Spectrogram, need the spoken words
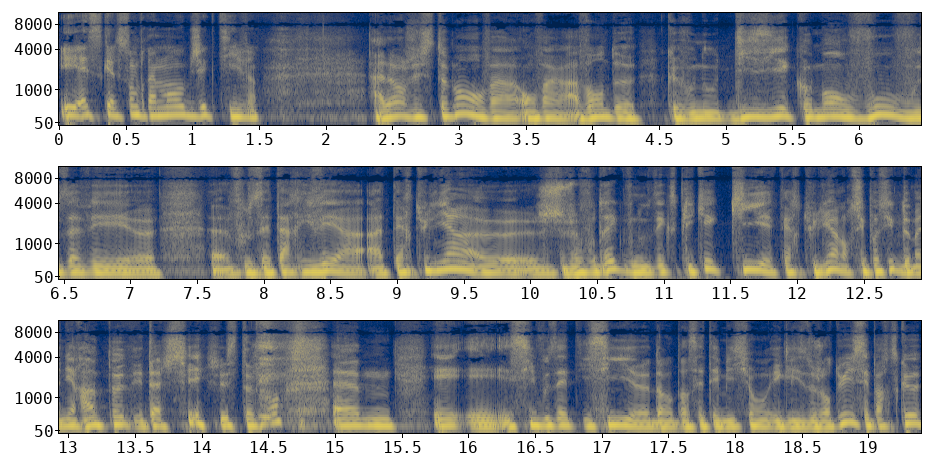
et est-ce qu'elles sont vraiment objectives? Alors justement, on va, on va, avant de que vous nous disiez comment vous vous avez, euh, euh, vous êtes arrivé à, à Tertullien, euh, je voudrais que vous nous expliquiez qui est Tertullien. Alors si possible de manière un peu détachée justement. Euh, et, et si vous êtes ici dans, dans cette émission Église d'aujourd'hui, c'est parce que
